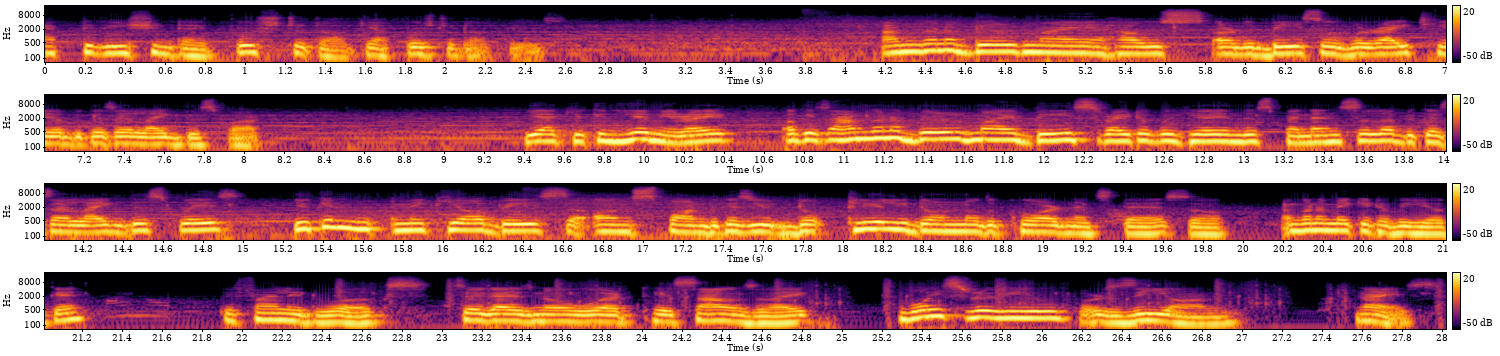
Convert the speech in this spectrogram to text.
Activation type. Push to talk. Yeah, push to talk, please. I'm gonna build my house or the base over right here because I like this part. Yeah, you can hear me, right? Okay, so I'm gonna build my base right over here in this peninsula because I like this place. You can make your base on spawn because you don't, clearly don't know the coordinates there. So I'm gonna make it over here, okay? Okay, finally it works. So you guys know what he sounds like. Voice reveal for Xeon. Nice.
